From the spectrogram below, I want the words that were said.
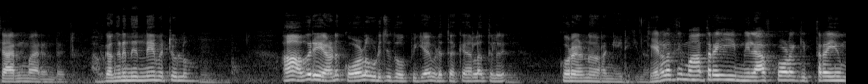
ചാരന്മാരുണ്ട്. അവർക്ക് അങ്ങനെ നിന്നേ പറ്റുള്ളൂ. ആ അവരെയാണ് കോള പിടിച്ച് തോപ്പിക്കുക. ഇവിടുത്തെ കേരളത്തിൽ കുറേ എണ്ണം ഇറങ്ങിയിരിക്കുന്നത്. കേരളത്തിൽ മാത്രമേ ഈ മിലാഫ് കോളയ്ക്ക് ഇത്രയും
